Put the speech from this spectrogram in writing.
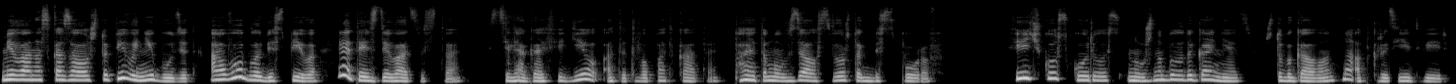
Милана сказала, что пива не будет, а вобла без пива – это издевательство. Стиляга офигел от этого подката, поэтому взял сверток без споров. Феечка ускорилась, нужно было догонять, чтобы галантно открыть ей дверь.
